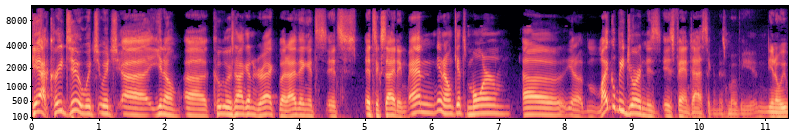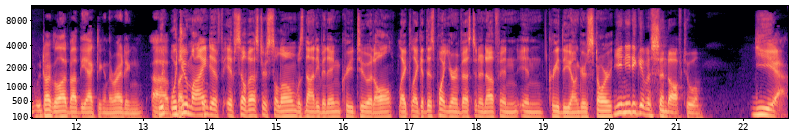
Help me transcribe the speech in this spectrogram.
Yeah, Creed two, which which uh, you know uh, Coogler's not going to direct, but I think it's it's it's exciting, and you know gets more. Uh, you know, Michael B. Jordan is is fantastic in this movie, and you know we, we talked a lot about the acting and the writing. Uh, Would, would but- you mind if if Sylvester Stallone was not even in Creed two at all? Like like at this point, you're invested enough in in Creed the Younger's story. You need to give a send off to him. Yeah,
